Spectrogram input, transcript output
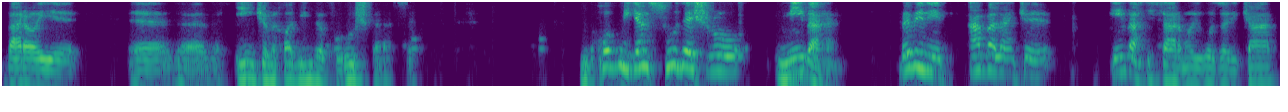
برای این که می‌خواد این به فروش برسه. خب میگن سودش رو می‌برن. ببینید اولا که این وقتی سرمایه گذاری کرد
